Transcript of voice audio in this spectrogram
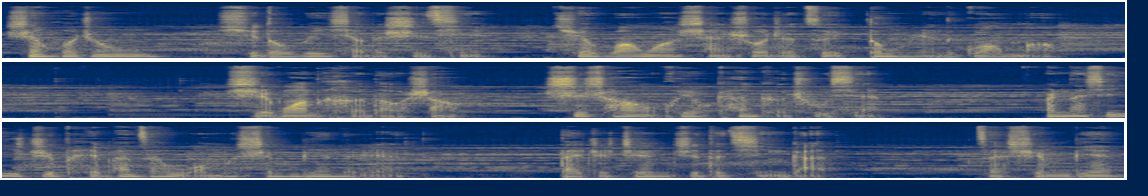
生活中许多微小的事情，却往往闪烁着最动人的光芒。时光的河道上，时常会有坎坷出现，而那些一直陪伴在我们身边的人，带着真挚的情感，在身边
